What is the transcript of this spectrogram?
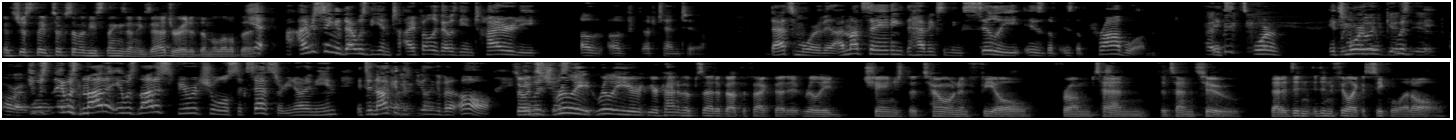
It's just they took some of these things and exaggerated them a little bit. Yeah, I- I'm just saying that that was the enti- I felt like that was the entirety of of of ten two. That's more of it. I'm not saying having something silly is the is the problem. I it's think more. It's more. could It was. it- all right. It was. It was not. A, it was not a spiritual successor. You know what I mean? It did not get the Right, feeling right. of it at all. So It it's was just- really, really, you're you're kind of upset about the fact that it really changed the tone and feel from ten to ten two. That it didn't it didn't feel like a sequel at all.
